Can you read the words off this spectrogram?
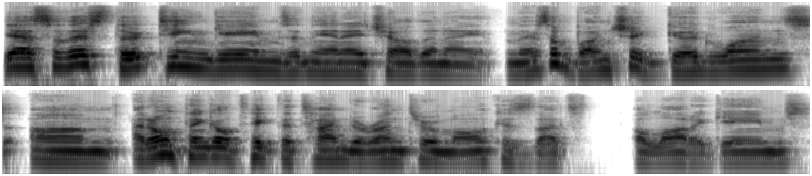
Yeah, so there's 13 games in the NHL tonight, and there's a bunch of good ones. Um, I don't think I'll take the time to run through them all because that's a lot of games.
